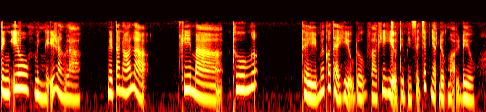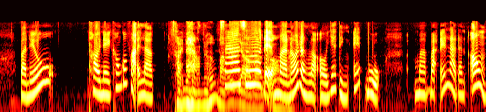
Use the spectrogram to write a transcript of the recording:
tình yêu mình nghĩ rằng là người ta nói là khi mà thương á thì mới có thể hiểu được và khi hiểu thì mình sẽ chấp nhận được mọi điều và nếu thời này không có phải là thời nào nữa mà xa xưa để mà, mà nói rằng là ở gia đình ép buộc mà bạn ấy là đàn ông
